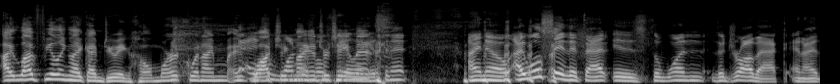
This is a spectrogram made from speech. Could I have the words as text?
I love feeling like I'm doing homework when I'm uh, a watching my entertainment. feeling, isn't it? I know. I will say that that is the one, the drawback, and I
